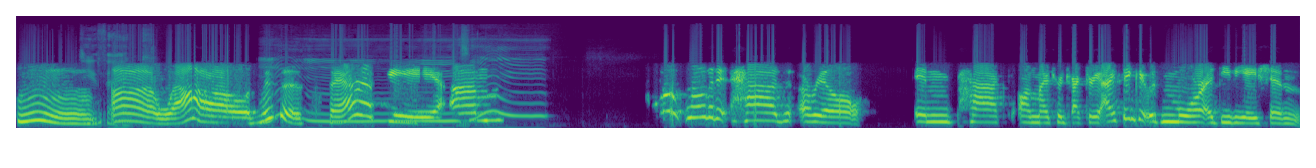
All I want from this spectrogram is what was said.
hmm oh wow this mm-hmm. is therapy um mm-hmm. i don't know that it had a real impact on my trajectory i think it was more a deviation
